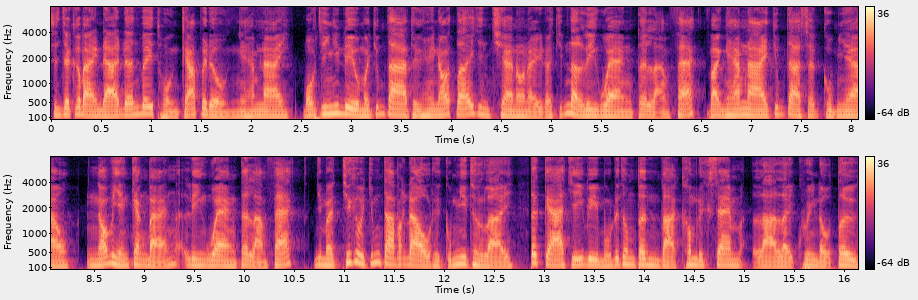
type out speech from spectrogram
Xin chào các bạn đã đến với Thuận Capital ngày hôm nay. Một trong những điều mà chúng ta thường hay nói tới trên channel này đó chính là liên quan tới lạm phát. Và ngày hôm nay chúng ta sẽ cùng nhau nói về những căn bản liên quan tới lạm phát. Nhưng mà trước khi mà chúng ta bắt đầu thì cũng như thường lệ, tất cả chỉ vì mục đích thông tin và không được xem là lời khuyên đầu tư.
